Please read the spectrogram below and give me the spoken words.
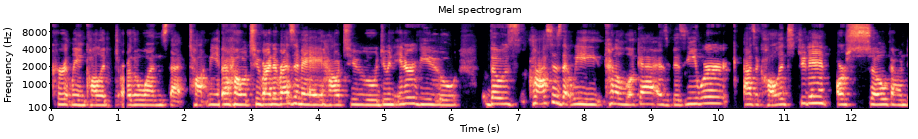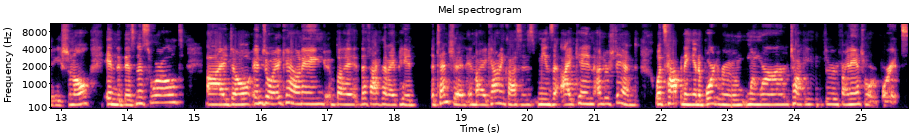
currently in college are the ones that taught me how to write a resume, how to do an interview. Those classes that we kind of look at as busy work as a college student are so foundational in the business world. I don't enjoy accounting, but the fact that I paid attention in my accounting classes means that I can understand what's happening in a boardroom when we're talking through financial reports.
